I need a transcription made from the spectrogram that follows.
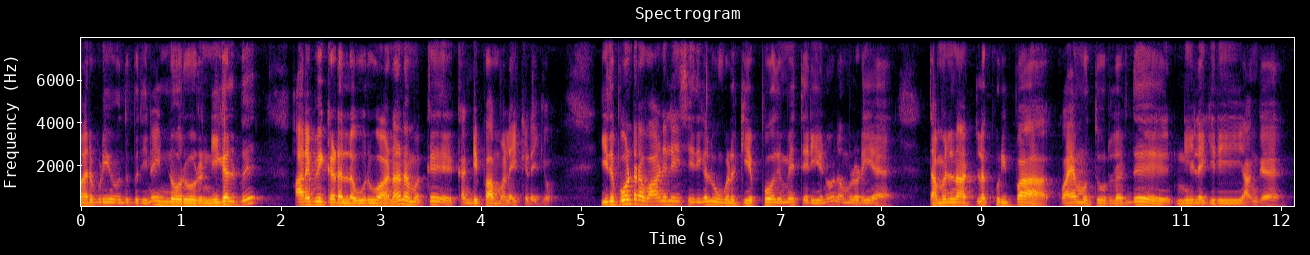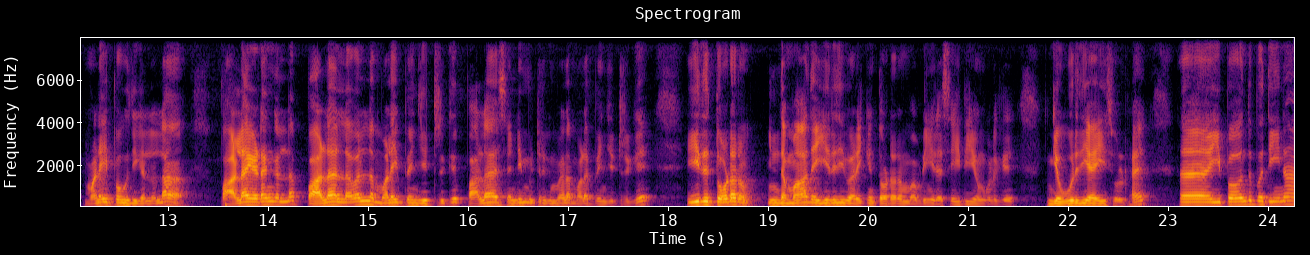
மறுபடியும் வந்து பார்த்திங்கன்னா இன்னொரு ஒரு நிகழ்வு அரபிக்கடலில் உருவானால் நமக்கு கண்டிப்பாக மழை கிடைக்கும். இது போன்ற வானிலை செய்திகள் உங்களுக்கு எப்போதுமே தெரியணும். நம்மளுடைய தமிழ்நாட்டில் குறிப்பாக கோயம்புத்தூர்லேருந்து நீலகிரி அங்கே மலைப்பகுதிகளெல்லாம் பல இடங்களில் பல லெவலில் மழை பெஞ்சிட்ருக்கு பல சென்டிமீட்டருக்கு மேலே மழை பெஞ்சிட்ருக்கு இது தொடரும். இந்த மாத இறுதி வரைக்கும் தொடரும் அப்படிங்கிற செய்தியை உங்களுக்கு இங்கே உறுதியாகி சொல்கிறேன் இப்போ வந்து பார்த்திங்கன்னா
